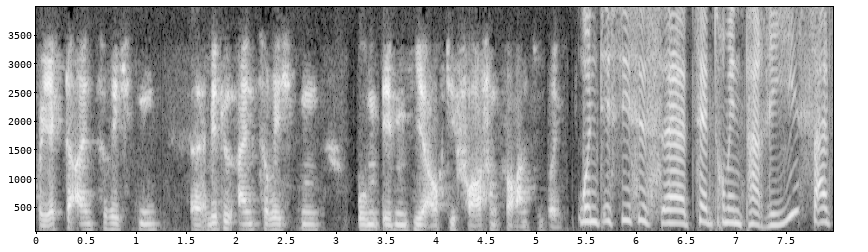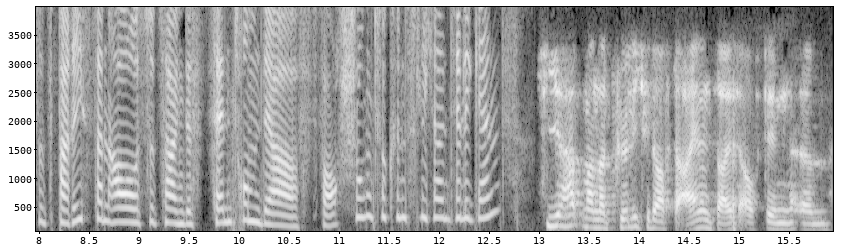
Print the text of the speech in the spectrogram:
Projekte einzurichten, Mittel einzurichten, um eben hier auch die Forschung voranzubringen. Und ist dieses äh, Zentrum in Paris, also Paris dann auch sozusagen das Zentrum der Forschung zur künstlicher Intelligenz? Hier hat man natürlich wieder auf der einen Seite auf den, ähm,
